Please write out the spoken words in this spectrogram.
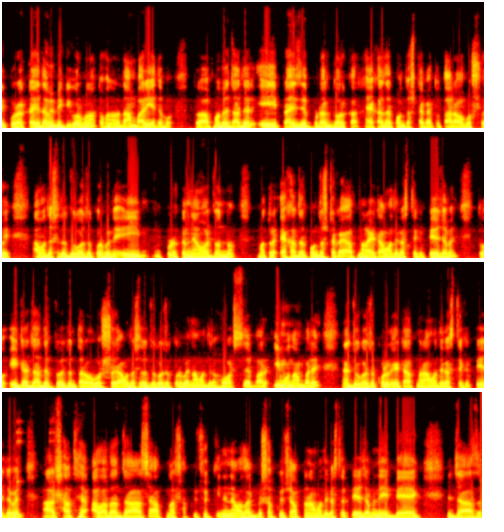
এই প্রোডাক্টটা এই দামে বিক্রি করব না, তখন আর দাম বাড়িয়ে দেবো। তো আপনাদের যাদের এই প্রাইজে প্রোডাক্ট দরকার, এক হাজার পঞ্চাশ টাকা, তো তারা অবশ্যই আমাদের সাথে যোগাযোগ করবেন এই প্রোডাক্টটা নেওয়ার জন্য। মাত্র এক হাজার পঞ্চাশ টাকায় আপনারা এটা আমাদের কাছ থেকে পেয়ে যাবেন। তো এইটা যাদের প্রয়োজন, তারা অবশ্যই আমাদের সাথে যোগাযোগ করবেন। আমাদের হোয়াটসঅ্যাপ আর ইমো নাম্বারে যোগাযোগ করলে এটা আপনারা আমাদের কাছ থেকে পেয়ে যাবেন। আর সাথে আলাদা যা আছে, আপনার সবকিছু কিনে নেওয়া লাগবে, সবকিছু আপনারা আমাদের কাছ থেকে পেয়ে যাবেন। এই ব্যাগ যা আছে,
